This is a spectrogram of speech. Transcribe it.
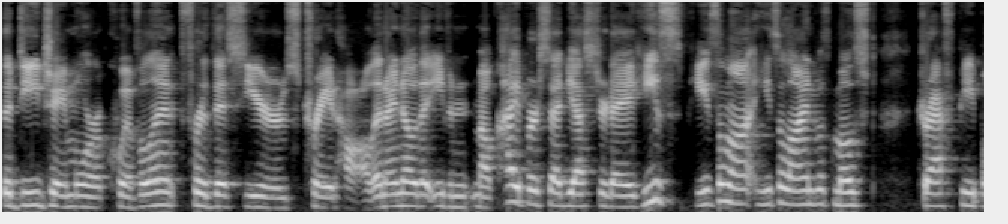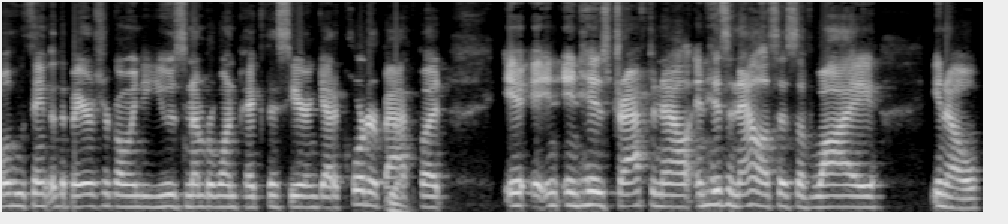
the DJ Moore equivalent for this year's trade haul. And I know that even Mel Kiper said yesterday he's he's aligned he's aligned with most draft people who think that the Bears are going to use number one pick this year and get a quarterback, but in, in his draft anal in his analysis of why, you know,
